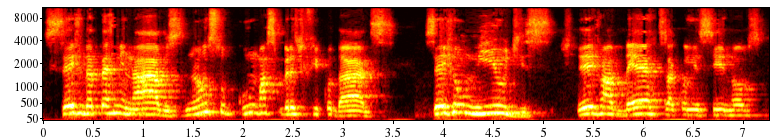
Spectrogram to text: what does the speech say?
Sejam determinados, não sucumbam às primeiras dificuldades. Sejam humildes, estejam abertos a conhecer novos,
